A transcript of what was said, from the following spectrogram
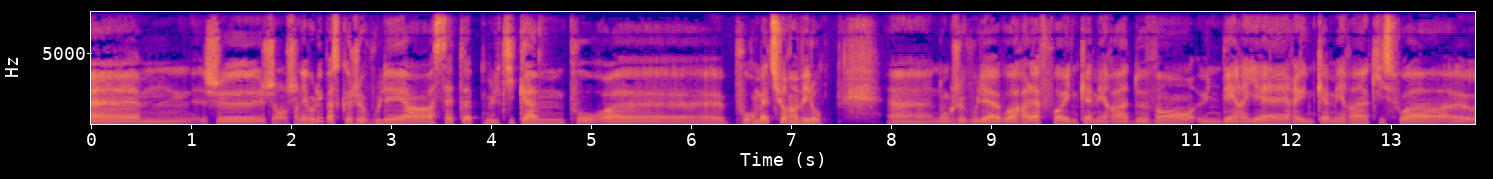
euh, je j'en j'en ai voulu parce que je voulais un setup multicam pour euh, pour mettre sur un vélo. Euh, donc je voulais avoir à la fois une caméra devant, une derrière et une caméra qui soit euh,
